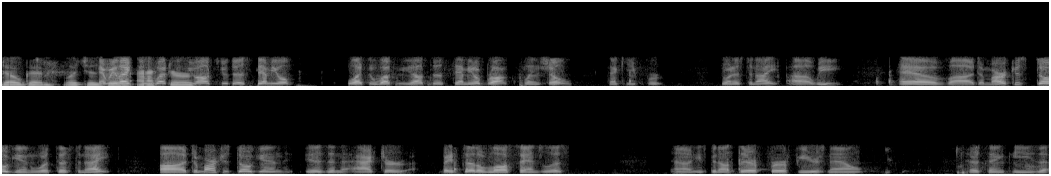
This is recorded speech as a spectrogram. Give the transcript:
Dogan, which is And we'd an like to actor. welcome you out to the Samuel. We'd like to welcome you out to the Samuel Brock Flynn Show. Thank you for joining us tonight. Uh, we have uh, Demarcus Dogan with us tonight. Uh, Demarcus Dogan is an actor based out of Los Angeles. Uh, he's been out there for a few years now. Everything. He's uh,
